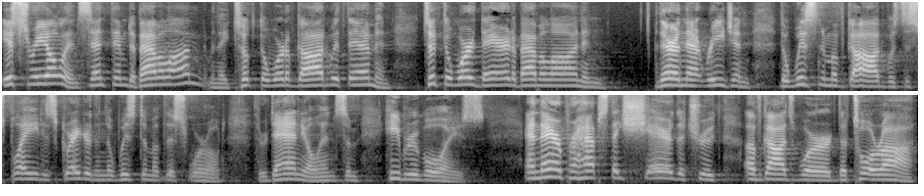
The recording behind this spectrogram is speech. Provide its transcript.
Israel and sent them to Babylon? When they took the word of God with them and took the word there to Babylon and there in that region, the wisdom of God was displayed as greater than the wisdom of this world through Daniel and some Hebrew boys. And there, perhaps they shared the truth of God's word, the Torah.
